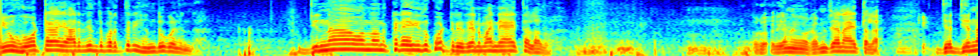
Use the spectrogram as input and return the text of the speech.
ನೀವು ಓಟ ಯಾರದಿಂದ ಬರ್ತೀರಿ? ಹಿಂದೂಗಳಿಂದ. ದಿನ ಒಂದೊಂದು ಕಡೆ ಇದು ಕೊಟ್ರಿ, ಇದೇನು ಮನೆ ಆಯ್ತಲ್ಲ ಅದು? ಏನು ರಂಜಾನ್ ಆಯ್ತಲ್ಲ? ದಿನ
